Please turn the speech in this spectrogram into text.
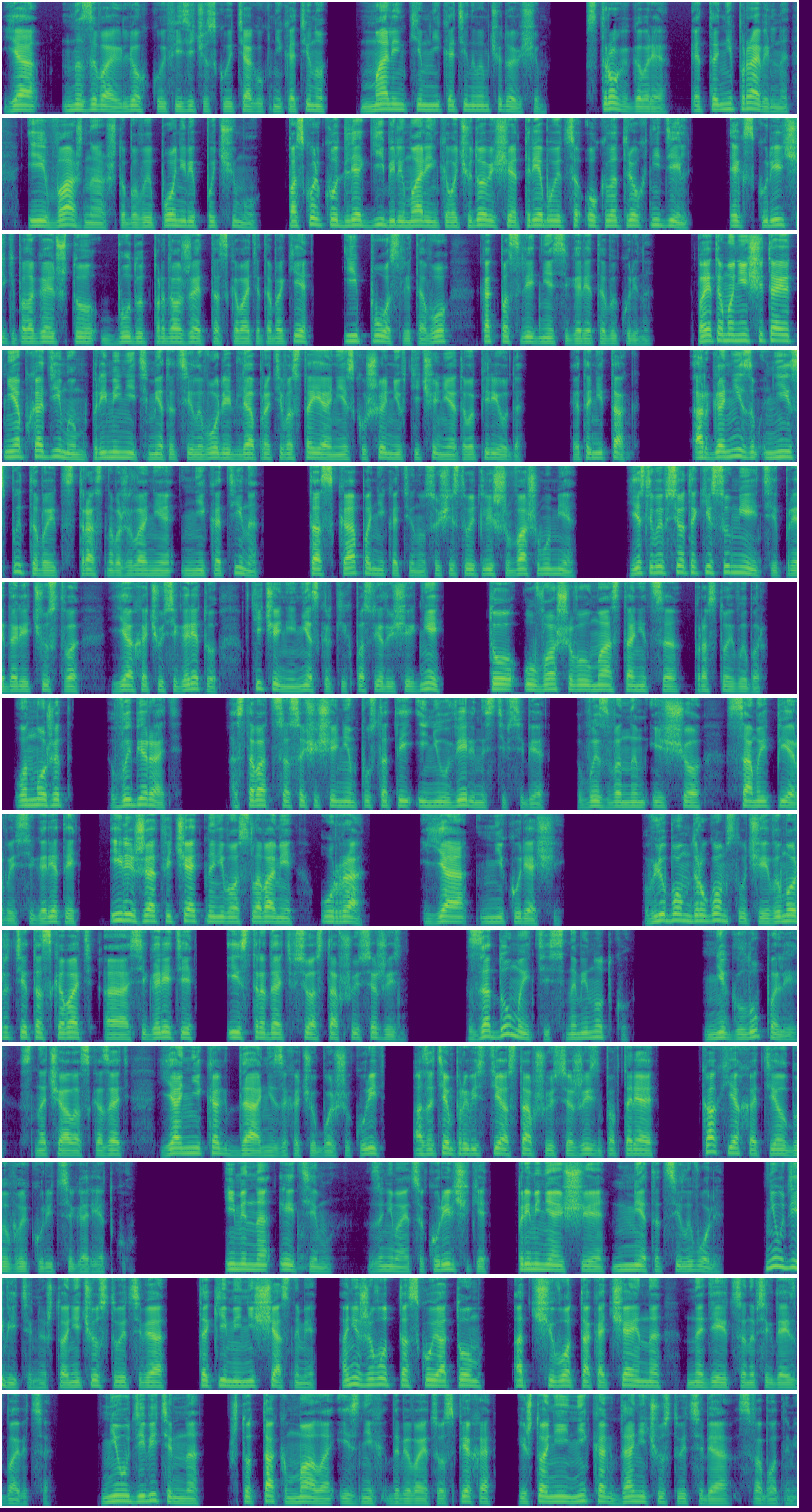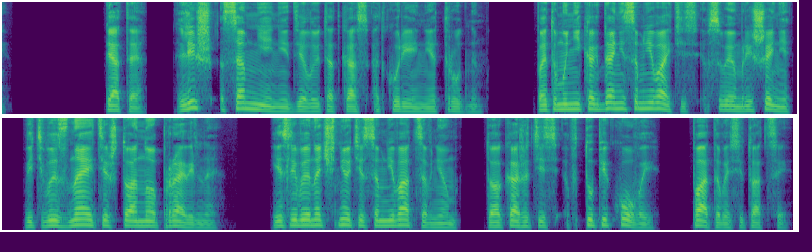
Я называю легкую физическую тягу к никотину маленьким никотиновым чудовищем. Строго говоря, это неправильно, и важно, чтобы вы поняли, почему. Поскольку для гибели маленького чудовища требуется около трех недель, экскурильщики полагают, что будут продолжать тосковать о табаке и после того, как последняя сигарета выкурена. Поэтому они считают необходимым применить метод силы воли для противостояния искушению в течение этого периода. Это не так. Организм не испытывает страстного желания никотина. Тоска по никотину существует лишь в вашем уме. Если вы все-таки сумеете преодолеть чувство «я хочу сигарету» в течение нескольких последующих дней, то у вашего ума останется простой выбор. Он может выбирать, оставаться с ощущением пустоты и неуверенности в себе, вызванным еще самой первой сигаретой, или же отвечать на него словами «Ура! Я не курящий». В любом другом случае вы можете тосковать о сигарете и страдать всю оставшуюся жизнь. Задумайтесь на минутку. Не глупо ли сначала сказать «я никогда не захочу больше курить», а затем провести оставшуюся жизнь, повторяя «как я хотел бы выкурить сигаретку». Именно этим занимаются курильщики, применяющие метод силы воли. Неудивительно, что они чувствуют себя такими несчастными, они живут, тоскуя о том, от чего так отчаянно надеются навсегда избавиться. Неудивительно, что так мало из них добиваются успеха и что они никогда не чувствуют себя свободными. Пятое. Лишь сомнения делают отказ от курения трудным. Поэтому никогда не сомневайтесь в своем решении, ведь вы знаете, что оно правильное. Если вы начнете сомневаться в нем, то окажетесь в тупиковой, патовой ситуации.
